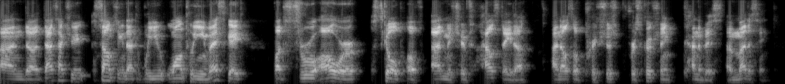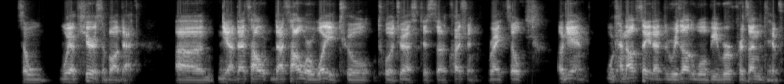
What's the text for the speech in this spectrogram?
and uh, that's actually something that we want to investigate, but through our scope of administrative health data and also prescription cannabis medicine. So we are curious about that uh, yeah, that's our that's our way to to address this uh, question, right? So again, we cannot say that the result will be representative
